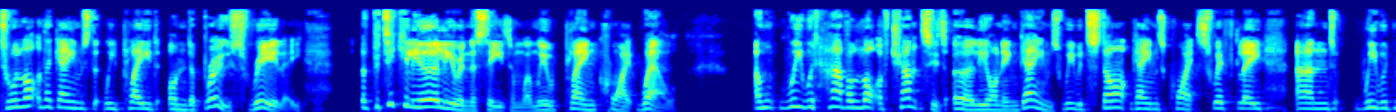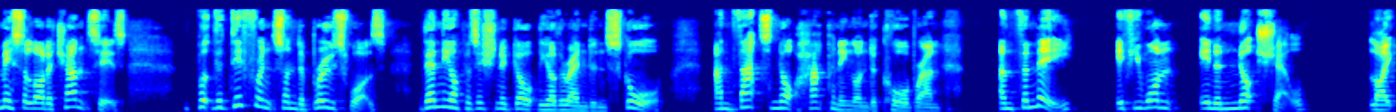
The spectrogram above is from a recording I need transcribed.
to a lot of the games that we played under Bruce, really, particularly earlier in the season when we were playing quite well. And we would have a lot of chances early on in games. We would start games quite swiftly and we would miss a lot of chances. But the difference under Bruce was then the opposition would go up the other end and score. And that's not happening under Corberán. And for me, if you want in a nutshell, like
